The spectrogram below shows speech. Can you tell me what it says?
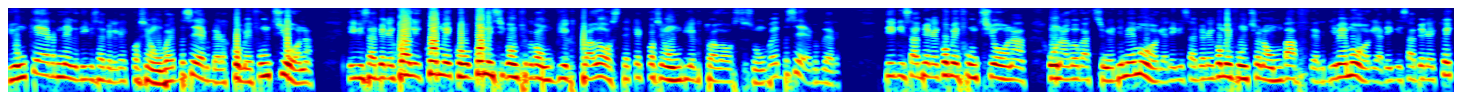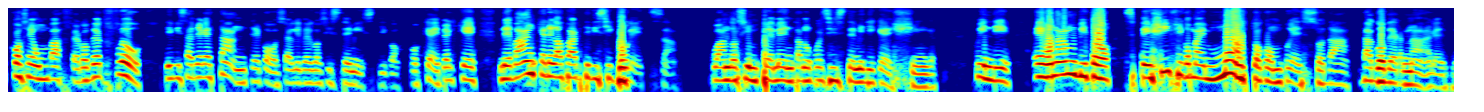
di un kernel, devi sapere che cos'è un web server, come funziona, devi sapere quali, come, come si configura un virtual host e che cos'è un virtual host su un web server, devi sapere come funziona una locazione di memoria, devi sapere come funziona un buffer di memoria, devi sapere che cos'è un buffer overflow, devi sapere tante cose a livello sistemistico, ok? Perché ne va anche della parte di sicurezza quando si implementano questi sistemi di caching. Quindi è un ambito specifico ma è molto complesso da, da governare.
